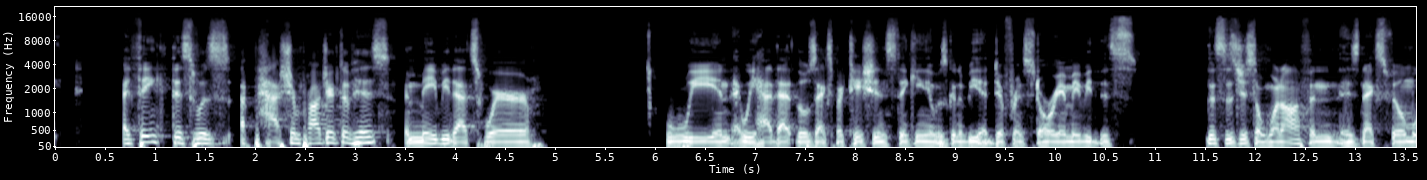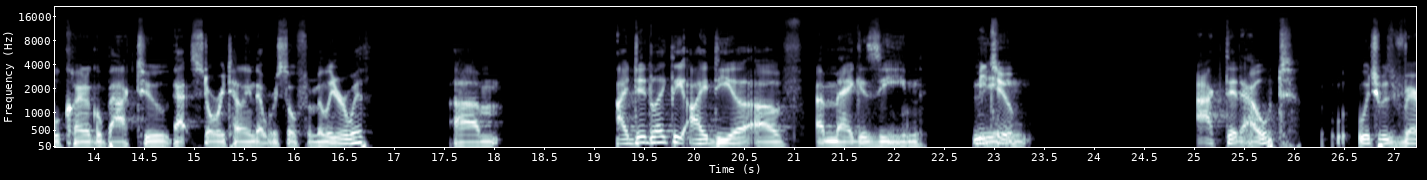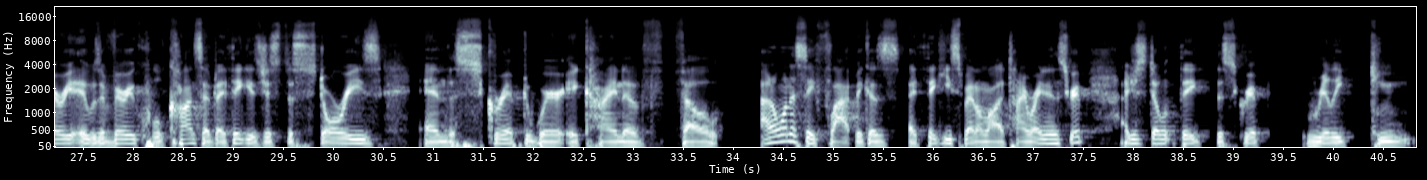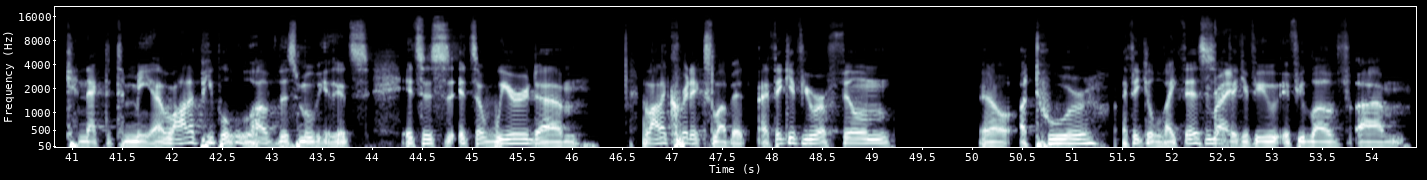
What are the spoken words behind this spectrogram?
I think this was a passion project of his, and maybe that's where we and we had that those expectations, thinking it was going to be a different story, and maybe this this is just a one off, and his next film will kind of go back to that storytelling that we're so familiar with. Um, I did like the idea of a magazine Me too. acted out which was very it was a very cool concept i think it's just the stories and the script where it kind of fell i don't want to say flat because i think he spent a lot of time writing the script i just don't think the script really can connect it to me. A lot of people love this movie. It's it's a, it's a weird um a lot of critics love it. I think if you're a film you know a tour i think you'll like this. I think if you if you love um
